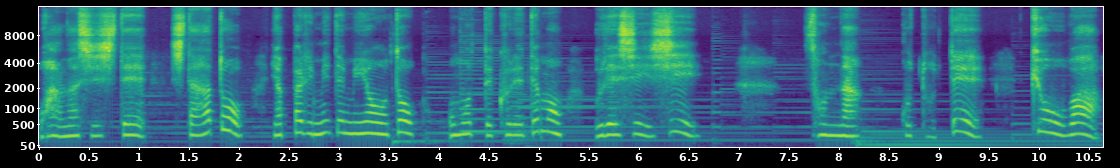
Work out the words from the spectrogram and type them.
お話しして、した後、やっぱり見てみようと思ってくれても嬉しいし、そんなことで、今日は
